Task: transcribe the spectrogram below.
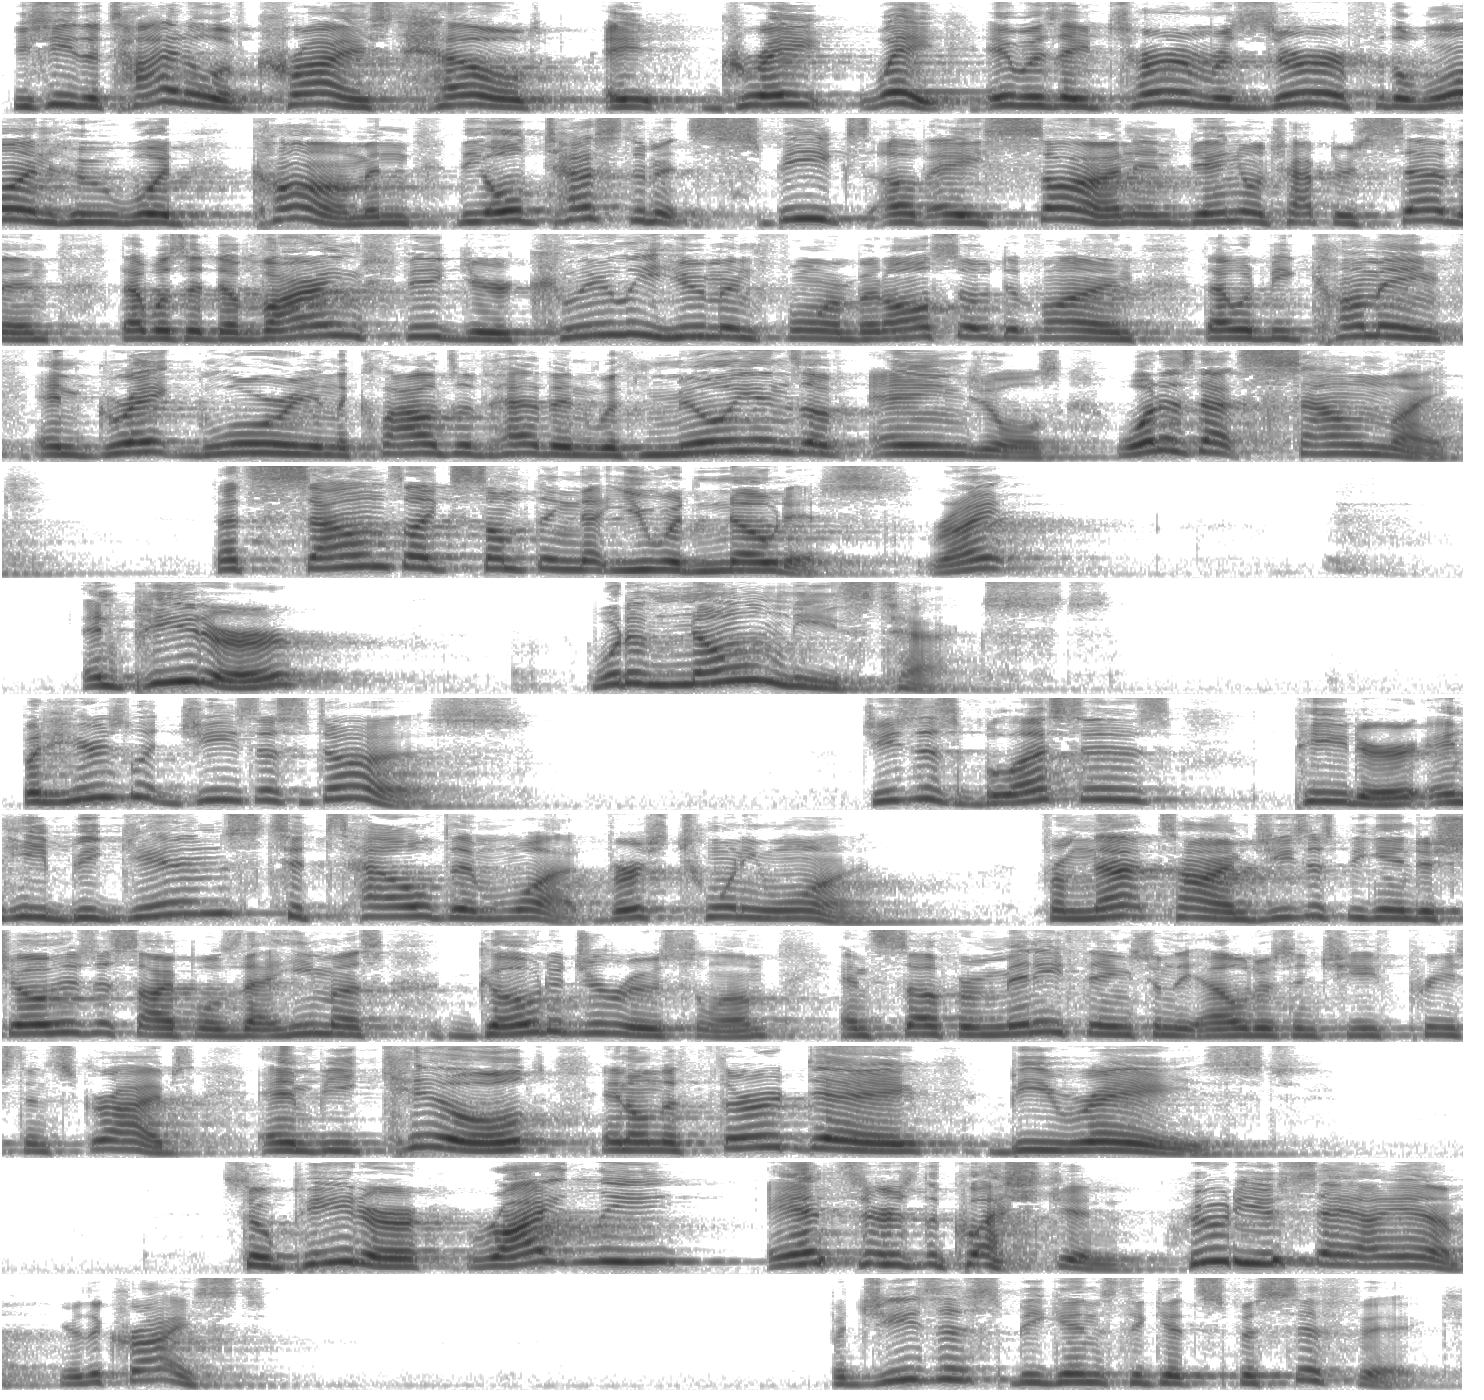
You see, the title of Christ held a great weight. It was a term reserved for the one who would come. And the Old Testament speaks of a son in Daniel chapter 7 that was a divine figure, clearly human form, but also divine, that would be coming in great glory in the clouds of heaven with millions of angels. What does that sound like? That sounds like something that you would notice, right? And Peter would have known these texts. But here's what Jesus does Jesus blesses Peter and he begins to tell them what? Verse 21. From that time, Jesus began to show his disciples that he must go to Jerusalem and suffer many things from the elders and chief priests and scribes, and be killed, and on the third day be raised. So Peter rightly answers the question Who do you say I am? You're the Christ. But Jesus begins to get specific.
